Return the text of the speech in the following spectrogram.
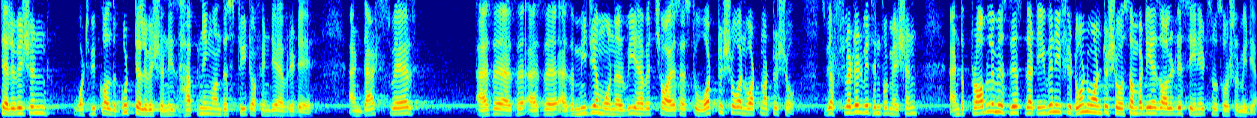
television, what we call the good television, is happening on the street of India every day. And that's where, as a, as a, as a, as a medium owner, we have a choice as to what to show and what not to show. So we are flooded with information. And the problem is this, that even if you don't want to show, somebody has already seen it through social media.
